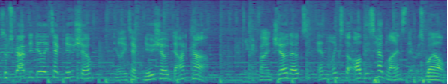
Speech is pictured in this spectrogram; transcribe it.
subscribe to Daily Tech News Show, dailytechnewsshow.com. You can find show notes and links to all these headlines there as well.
